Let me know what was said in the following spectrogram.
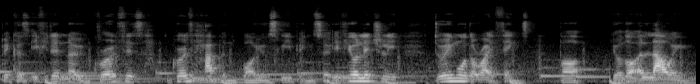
because if you didn't know, growth is growth happens while you're sleeping. So if you're literally doing all the right things, but you're not allowing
